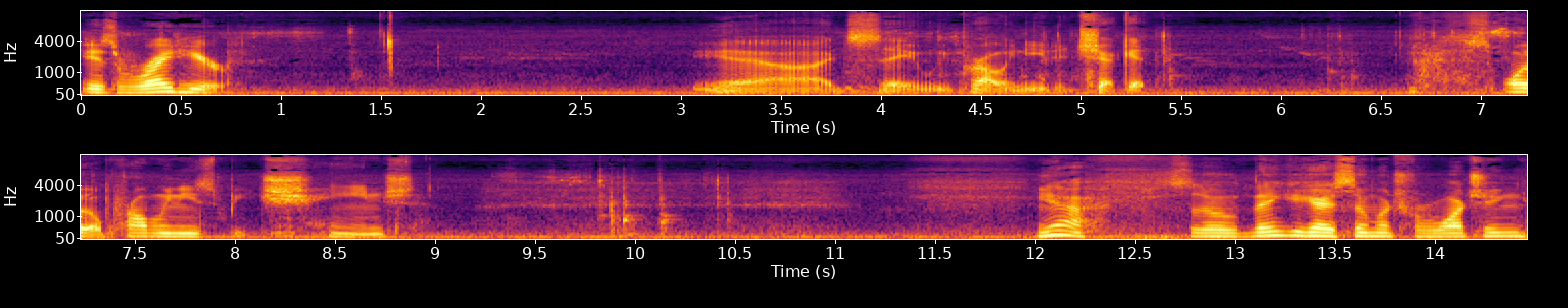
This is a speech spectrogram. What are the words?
is right here. Yeah, I'd say we probably need to check it. This oil probably needs to be changed. Yeah, so thank you guys so much for watching.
